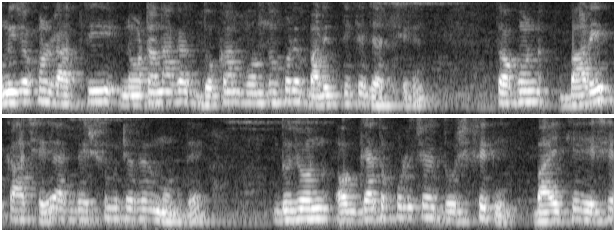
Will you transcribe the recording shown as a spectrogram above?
উনি যখন রাত্রি নটা নাগাদ দোকান বন্ধ করে বাড়ির দিকে যাচ্ছিলেন, তখন বাড়ির কাছে এক দেড়শো মিটারের মধ্যে দুজন অজ্ঞাত পরিচয় দুষ্কৃতী বাইকে এসে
